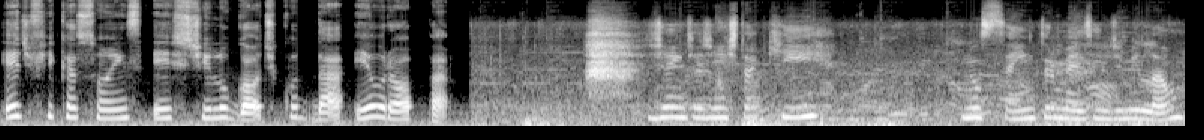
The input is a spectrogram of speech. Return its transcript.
edificações estilo gótico da Europa. Gente, a gente está aqui no centro mesmo de Milão.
